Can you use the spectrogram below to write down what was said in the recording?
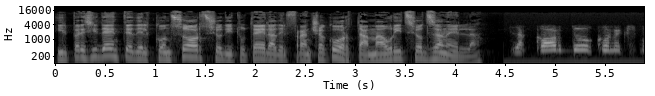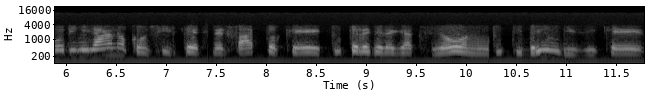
Il presidente del Consorzio di tutela del Franciacorta, Maurizio Zanella. L'accordo con Expo di Milano consiste nel fatto che tutte le delegazioni, tutti i brindisi che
